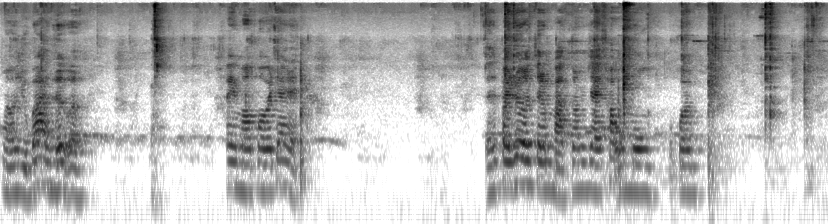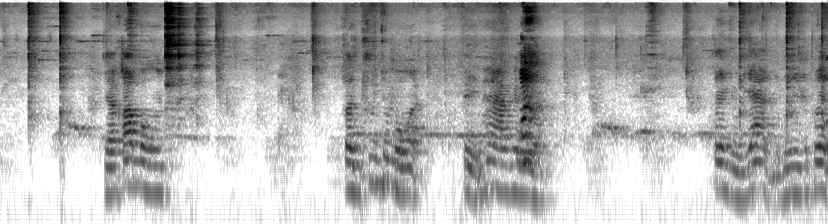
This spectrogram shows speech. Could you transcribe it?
เมาอยู่บ้านเลอะเหรอให้เมาพอไปได้แหละแต่ถ้าไปเรื่อยจะลำบากต้องใจเข้าอุโมงค์ทุกคนเดี๋ยวเก้าโมงตอนครึ่งชั่วโมงอะสี่ห้าเพื่อนก็อยู่ยากอยู่นี่เพื่อน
